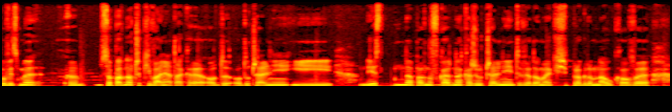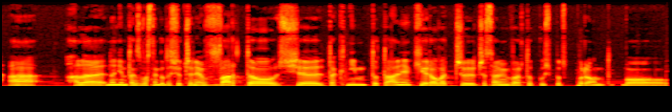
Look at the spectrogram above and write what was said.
powiedzmy są pewne oczekiwania tak, e, od, od uczelni i jest na pewno w, na każdej uczelni, to wiadomo, jakiś program naukowy, a ale no nie wiem, tak z własnego doświadczenia, warto się tak nim totalnie kierować, czy czasami warto pójść pod prąd? Bo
